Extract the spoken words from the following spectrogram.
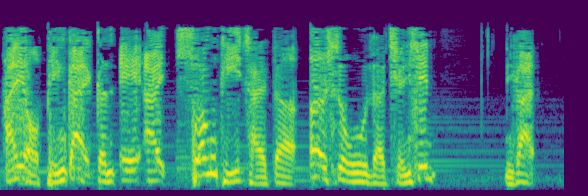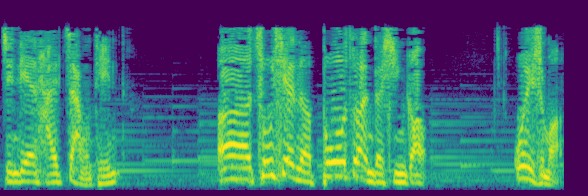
还有瓶盖跟 AI 双题材的二十五的全新，你看今天还涨停，呃，出现了波段的新高，为什么？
